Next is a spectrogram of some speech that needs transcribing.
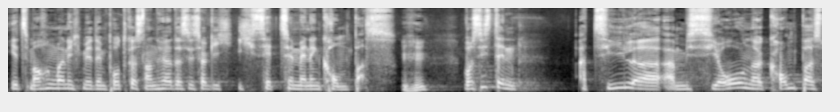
jetzt machen, wenn ich mir den Podcast anhöre, dass ich sage, ich, ich setze meinen Kompass? Mhm. Was ist denn ein Ziel, eine Mission, ein Kompass?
